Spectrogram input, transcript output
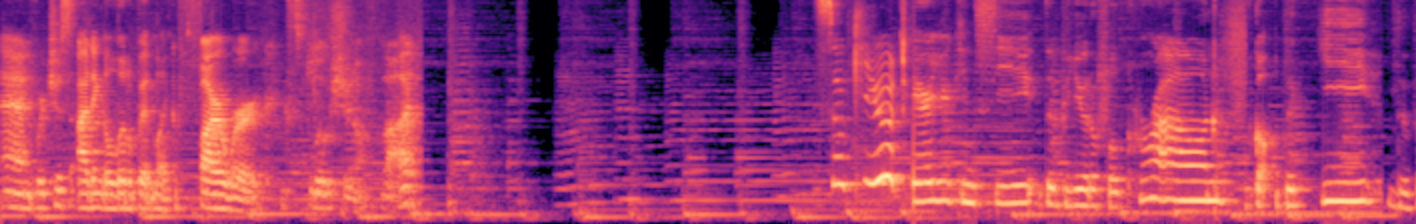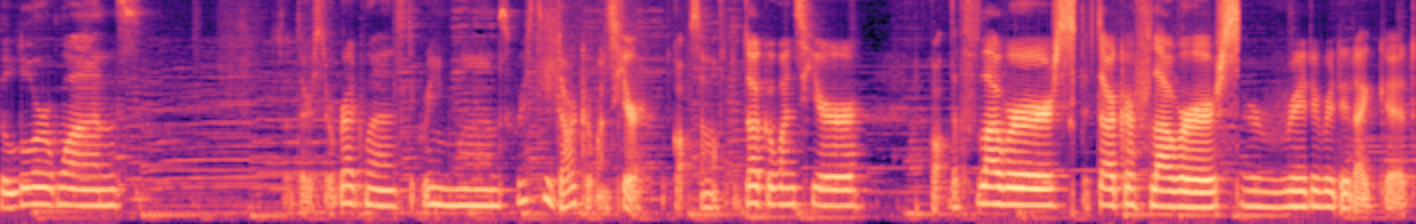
and we're just adding a little bit like a firework explosion of that. so cute. Here you can see the beautiful crown. We've got the gui, the velour ones, so there's the red ones, the green ones. Where's the darker ones? Here, we've got some of the darker ones here. We've got the flowers, the darker flowers. I really, really like it.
